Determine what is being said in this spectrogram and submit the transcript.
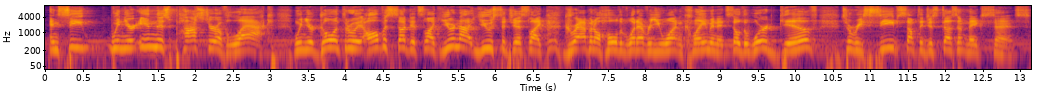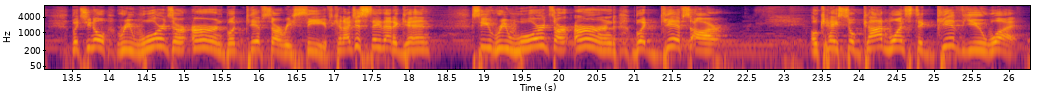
And see, when you're in this posture of lack, when you're going through it, all of a sudden it's like you're not used to just like grabbing a hold of whatever you want and claiming it. So the word give to receive something just doesn't make sense. But you know, rewards are earned, but gifts are received. Can I just say that again? See, rewards are earned, but gifts are. Okay, so God wants to give you what?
